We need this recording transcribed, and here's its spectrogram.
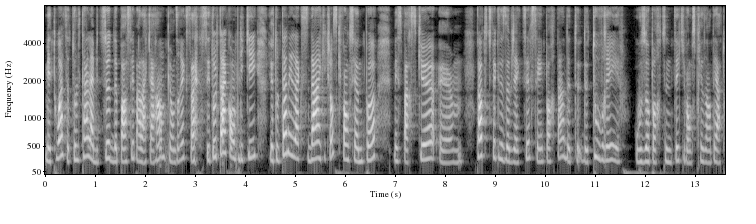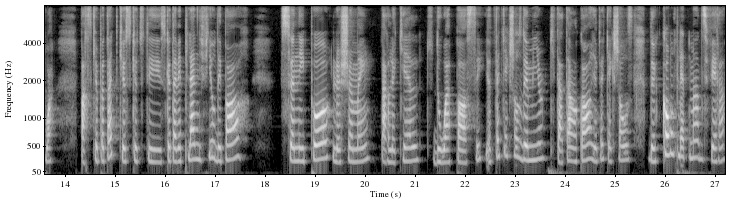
Mais toi, tu as tout le temps l'habitude de passer par la 40, puis on dirait que c'est tout le temps compliqué. Il y a tout le temps des accidents, quelque chose qui fonctionne pas. Mais c'est parce que euh, quand tu te fixes des objectifs, c'est important de, t'ouvrir aux opportunités qui vont se présenter à toi. Parce que peut-être que ce que tu avais planifié au départ, ce n'est pas le chemin par lequel tu dois passer. Il y a peut-être quelque chose de mieux qui t'attend encore, il y a peut-être quelque chose de complètement différent.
